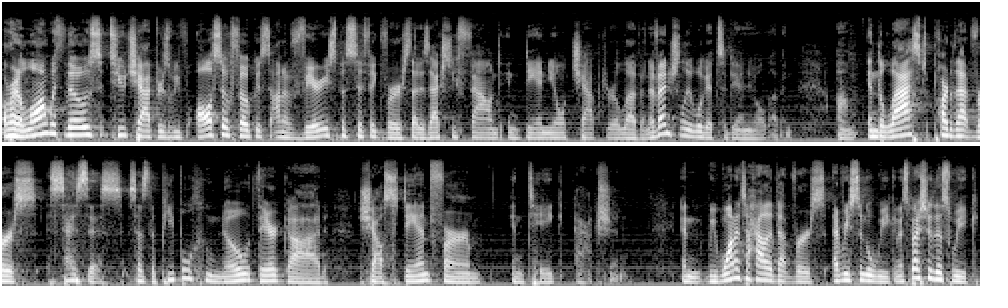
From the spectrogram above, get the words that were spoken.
All right, along with those two chapters, we've also focused on a very specific verse that is actually found in Daniel chapter 11. Eventually, we'll get to Daniel 11. Um, in the last part of that verse, says this it says, The people who know their God shall stand firm and take action. And we wanted to highlight that verse every single week, and especially this week,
